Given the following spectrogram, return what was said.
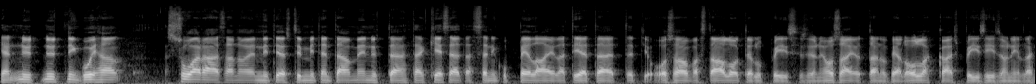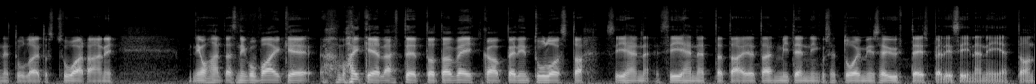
ja nyt, nyt niin kuin ihan suoraan sanoen, niin tietysti miten tämä on mennyt tämä, kesä tässä niin kuin pelaajilla tietää, että, että osa on vasta aloitellut preseason, ja osa ei ottanut vielä ollakaan preseasonilla, että ne tulee tuosta suoraan, niin niin onhan tässä niinku vaikea, vaikea lähteä tota veikkaa pelin tulosta siihen, siihen että, tai, tai miten niinku se toimii se yhteispeli siinä niin, että on,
